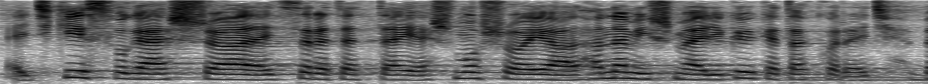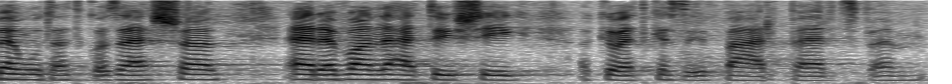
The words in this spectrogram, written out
egy készfogással, egy szeretetteljes mosolyjal, ha nem ismerjük őket, akkor egy bemutatkozással. Erre van lehetőség a következő pár percben.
